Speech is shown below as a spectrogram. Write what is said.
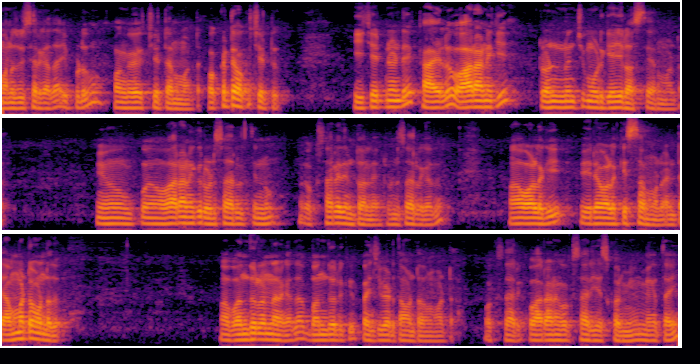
మనం చూశారు కదా ఇప్పుడు వంగ చెట్టు అనమాట ఒక్కటే ఒక చెట్టు. ఈ చెట్టు నుండి కాయలు వారానికి రెండు నుంచి మూడు కేజీలు వస్తాయి అనమాట మేము వారానికి రెండు సార్లు తిన్నాం. ఒకసారి తింటాంలే రెండు సార్లు కాదు. మా వాళ్ళకి వేరే వాళ్ళకి ఇస్తాం అనమాట అంటే అమ్మటం ఉండదు. మా బంధువులు ఉన్నారు కదా బంధువులకి పంచి పెడతా ఉంటాం అనమాట ఒకసారి వారానికి ఒకసారి చేసుకొని మేము మిగతాయి.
